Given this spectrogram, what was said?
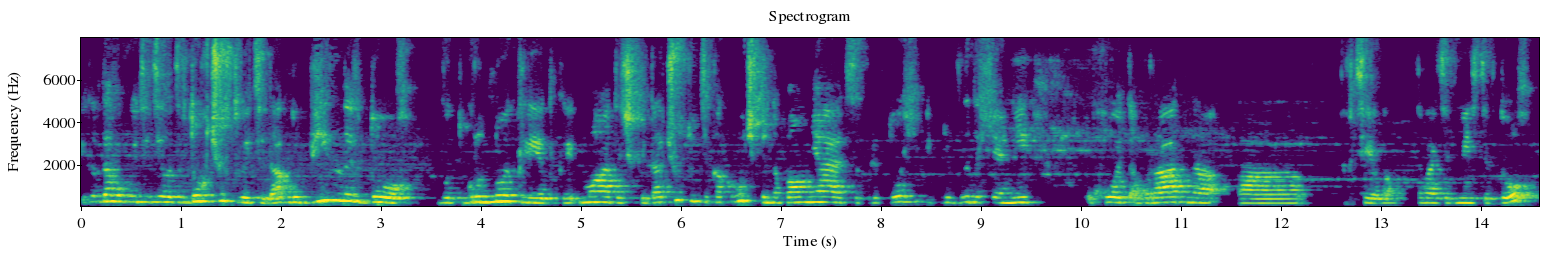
И когда вы будете делать вдох, чувствуете, да, глубинный вдох, вот грудной клеткой, маточкой, да, чувствуете, как ручки наполняются при вдохе и при выдохе, они уходят обратно а, в тело. Давайте вместе вдох. А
